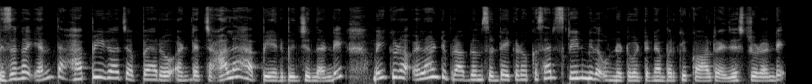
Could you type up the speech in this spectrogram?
నిజంగా ఎంత హ్యాపీగా చెప్పారు అంటే చాలా హ్యాపీ అనిపించిందండి. మీకు కూడా ఎలాంటి ప్రాబ్లమ్స్ ఉంటే ఇక్కడ ఒకసారి స్క్రీన్ మీద ఉన్నటువంటి నెంబర్కి కాల్ ట్రై చేసి చూడండి.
